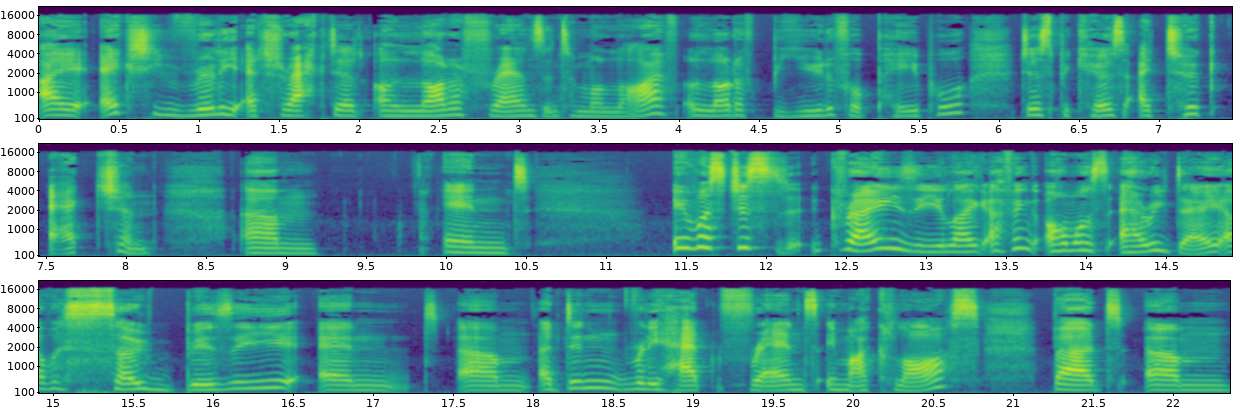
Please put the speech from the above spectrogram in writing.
I actually really attracted a lot of friends into my life, a lot of beautiful people, just because I took action. Um, and it was just crazy. Like, I think almost every day I was so busy, and um, I didn't really had friends in my class, but um,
